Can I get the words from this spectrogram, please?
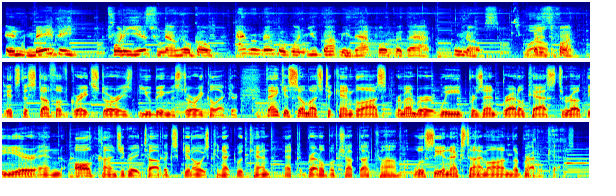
and maybe 20 years from now, he'll go, I remember when you got me that book or that. Who knows? Well, but it's fun. It's the stuff of great stories, you being the story collector. Thank you so much to Ken Gloss. Remember, we present Brattlecast throughout the year and all kinds of great topics. You can always connect with Ken at thebrattlebookshop.com. We'll see you next time on the Brattlecast.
